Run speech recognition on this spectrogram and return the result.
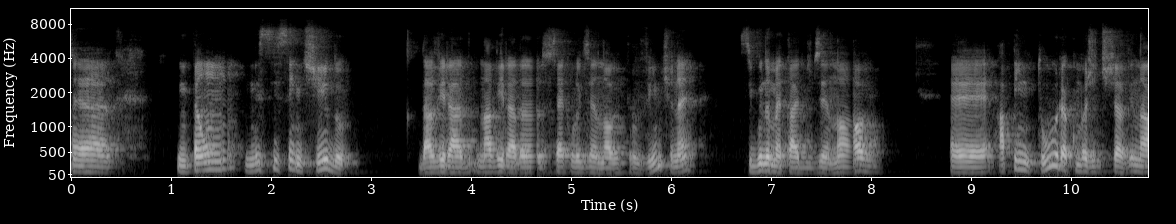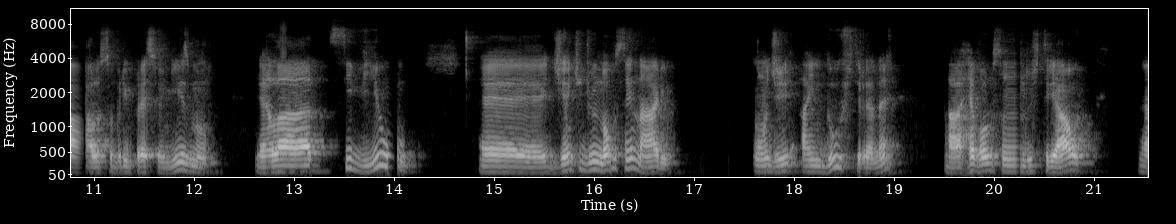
É, então, nesse sentido, da virada, na virada do século XIX para o XX, né? Segunda metade do XIX, é, a pintura, como a gente já viu na aula sobre impressionismo, ela se viu é, diante de um novo cenário, onde a indústria, né, a revolução industrial é,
